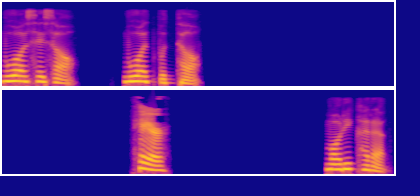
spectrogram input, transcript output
무엇에서, 무엇부터, Hair. 머리카락,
